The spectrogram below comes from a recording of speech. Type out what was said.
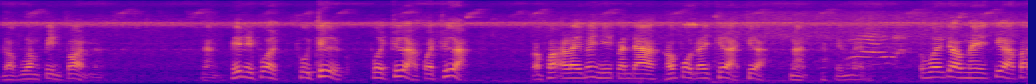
หลอกลวงปิ้นป้อนน่ะนั่นที่นี่พวกผู้ชื่อผู้เชื่อก็เชื่อ ก็เพราะอะไรไม่มีปัญญาเขาพูดอะไรเชื่อเชื่อนั่นเห็นไหม พระพุทธเจ้าไม่เชื่อพระ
